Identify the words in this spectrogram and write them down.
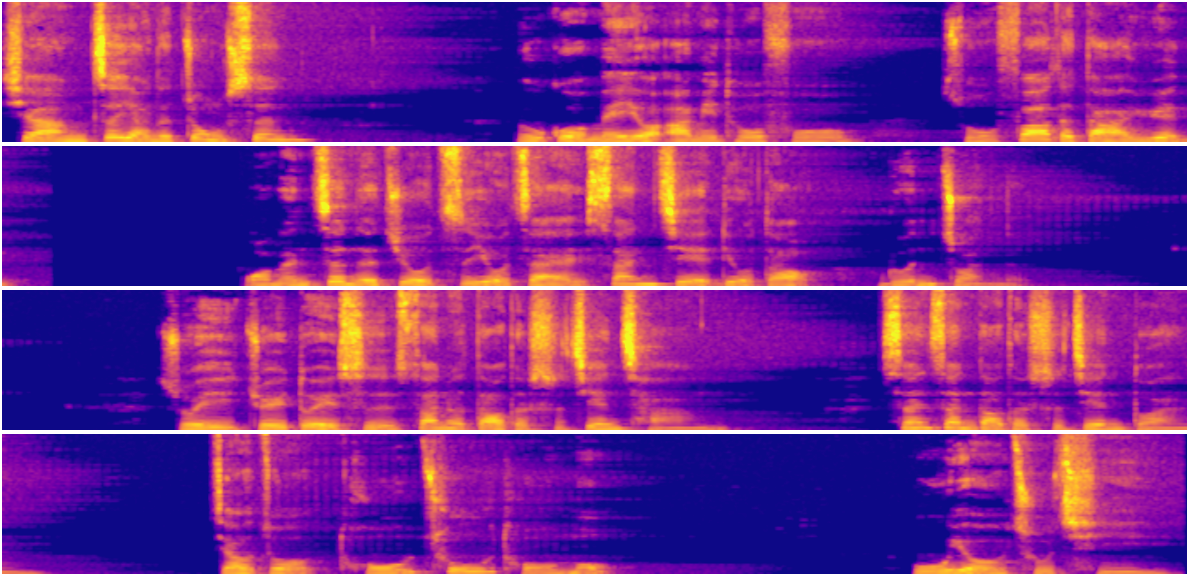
像这样的众生，如果没有阿弥陀佛，所发的大愿，我们真的就只有在三界六道轮转了。所以，绝对是三恶道的时间长，三善道的时间短。叫做陀出陀没，无有出奇，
